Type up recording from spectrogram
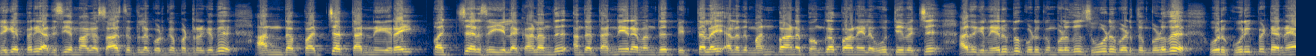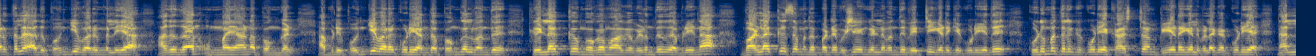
மிகப்பெரிய அதிசயமாக சாஸ்திரத்தில் கொடுக்கப்பட்டிருக்குது. அந்த பச்சை தண்ணீரை பச்சரிசியில் கலந்து அந்த தண்ணீரை வந்து பித்தளை அல்லது மண்பானை பொங்க பானையில் ஊற்றி வச்சு அதுக்கு நெருப்பு கொடுக்கும் பொழுது சூடுபடுத்தும் பொழுது ஒரு குறிப்பிட்ட நேரத்தில் அது பொங்கி வரும் இல்லையா? அதுதான் உண்மையான பொங்கல். அப்படி பொங்கி வரக்கூடிய அந்த பொங்கல் வந்து கிழக்கு முகமாக விழுந்தது அப்படின்னா வழக்கு சம்பந்தப்பட்ட விஷயங்களில் வந்து வெற்றி கிடைக்கக்கூடியது. குடும்ப குடும்பத்தில் இருக்கக்கூடிய கஷ்டம் பீடைகள் விலகக்கூடிய நல்ல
